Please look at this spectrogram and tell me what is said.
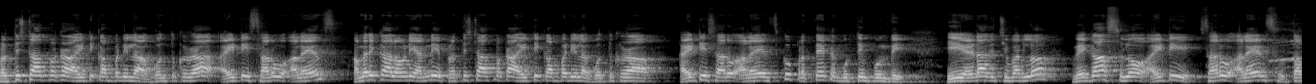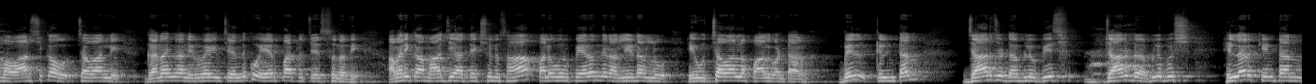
ప్రతిష్టాత్మక ఐటీ కంపెనీల గొంతుకగా ఐటీ సర్వ్ అలయన్స్ అమెరికాలోని అన్ని ప్రతిష్టాత్మక ఐటీ కంపెనీల గొంతుకగా ఐటీ సర్వ్ అలయన్స్కు ప్రత్యేక గుర్తింపు ఉంది. ఈ ఏడాది చివరిలో వెగాస్లో ఐటీ సర్వ్ అలయన్స్ తమ వార్షిక ఉత్సవాన్ని ఘనంగా నిర్వహించేందుకు ఏర్పాట్లు చేస్తున్నది. అమెరికా మాజీ అధ్యక్షులు సహా పలువురు పేరొందిన లీడర్లు ఈ ఉత్సవాల్లో పాల్గొంటారు. Bill Clinton George W Bush George W Bush Hillary Clinton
